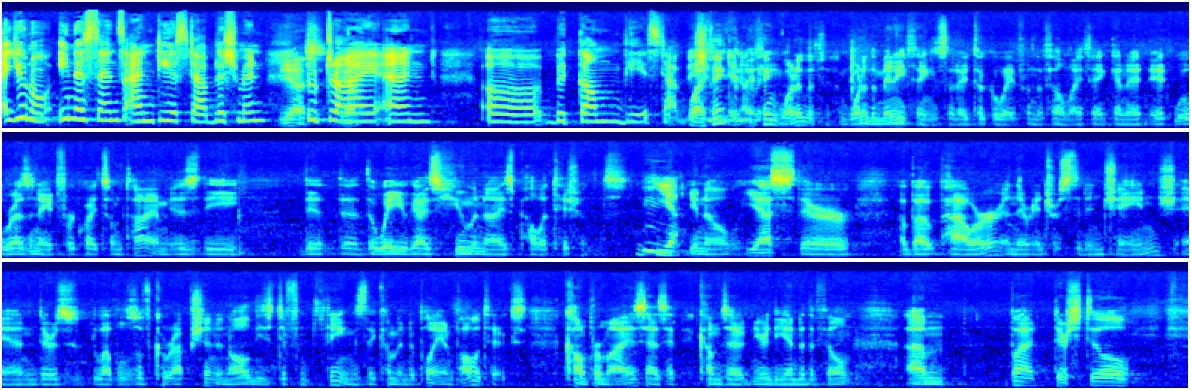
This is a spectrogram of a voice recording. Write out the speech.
you know, in a sense, anti-establishment Yes, to yeah. try and uh, become the Well, I think in a I way. think one of the th- one of the many things that I took away from the film, I think, and it, it will resonate for quite some time, is the the, the, the way you guys humanize politicians. yeah You know, yes, they're about power and they're interested in change, and there's levels of corruption and all these different things that come into play in politics. Compromise, as it comes out near the end of the film, um, but they're still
